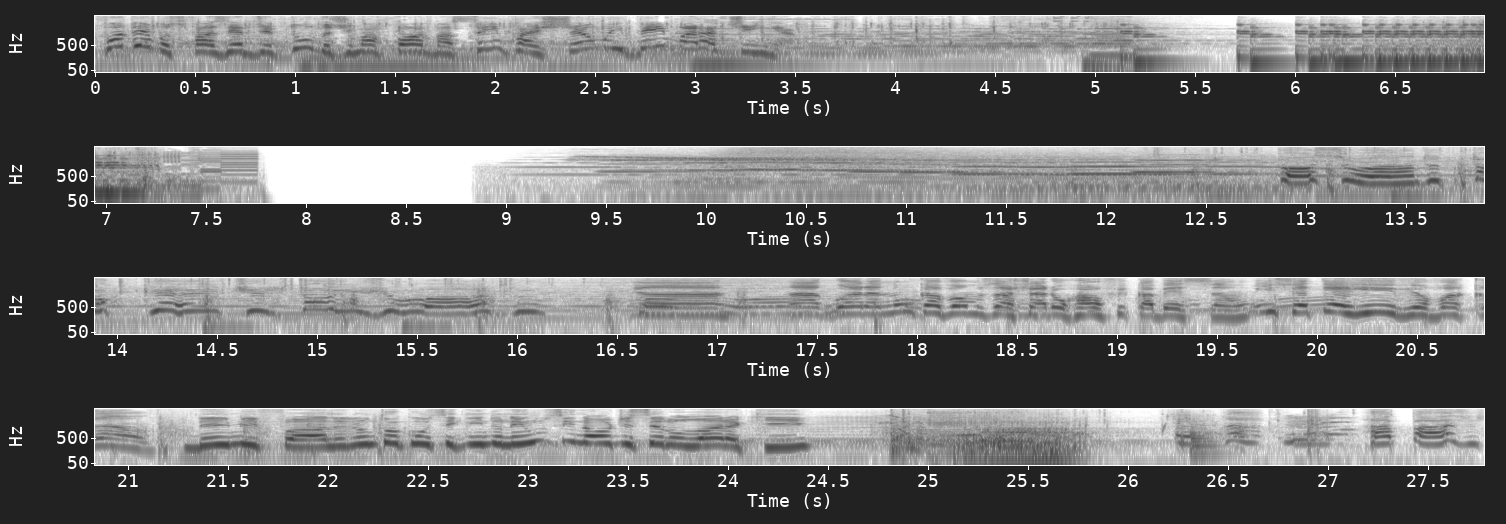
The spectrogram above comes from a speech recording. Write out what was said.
Podemos fazer de tudo de uma forma sem paixão e bem baratinha. Tô suando, tô quente, tô enjoado. Ah, agora nunca vamos achar o Ralph Cabeção. Isso é terrível, Vacão. Nem me fala, eu não tô conseguindo nenhum sinal de celular aqui. Rapazes,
